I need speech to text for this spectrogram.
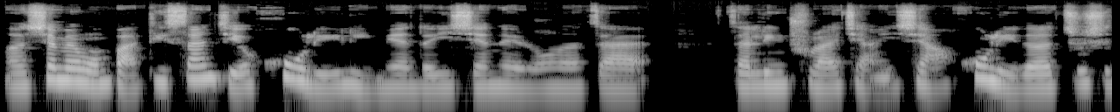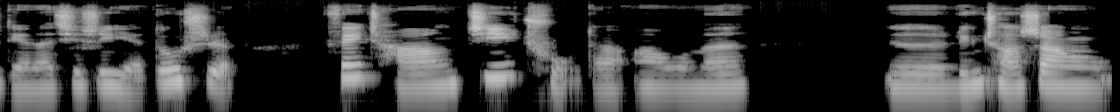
呃，下面我们把第三节护理里面的一些内容呢，再再拎出来讲一下。护理的知识点呢，其实也都是非常基础的啊。我们呃临床上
